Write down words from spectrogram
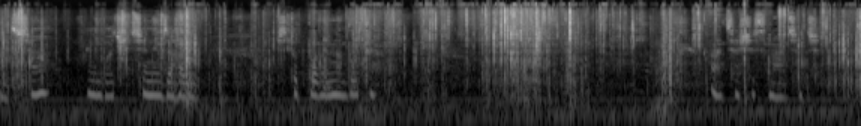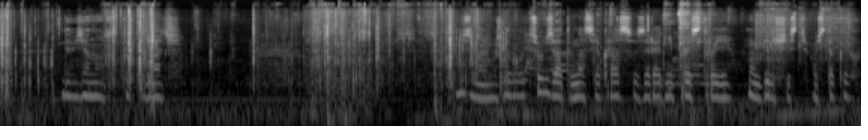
А ця не бачу ціни взагалі. Ось тут повинна бути. А ця 16. 95. Не знаю, можливо, оцю взяти. У нас якраз зарядні пристрої. Ну, більшість ось таких.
